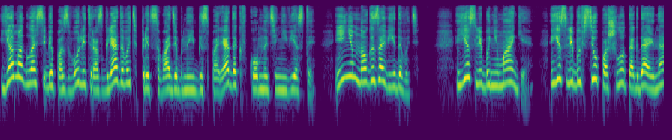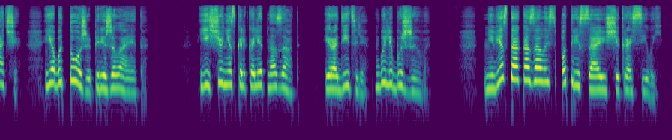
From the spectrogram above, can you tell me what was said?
я могла себе позволить разглядывать предсвадебный беспорядок в комнате невесты и немного завидовать. Если бы не магия, если бы все пошло тогда иначе, я бы тоже пережила это. Еще несколько лет назад, и родители были бы живы. Невеста оказалась потрясающе красивой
